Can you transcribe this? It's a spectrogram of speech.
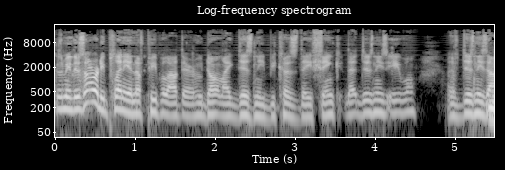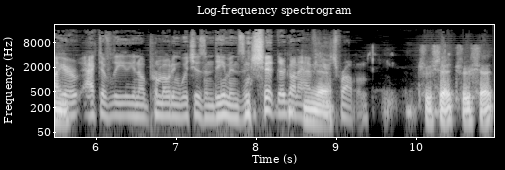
Because I mean, there's already plenty enough people out there who don't like Disney because they think that Disney's evil. If Disney's out Mhm. here actively, you know, promoting witches and demons and shit, they're gonna have Yeah. huge problems. True shit. True shit.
